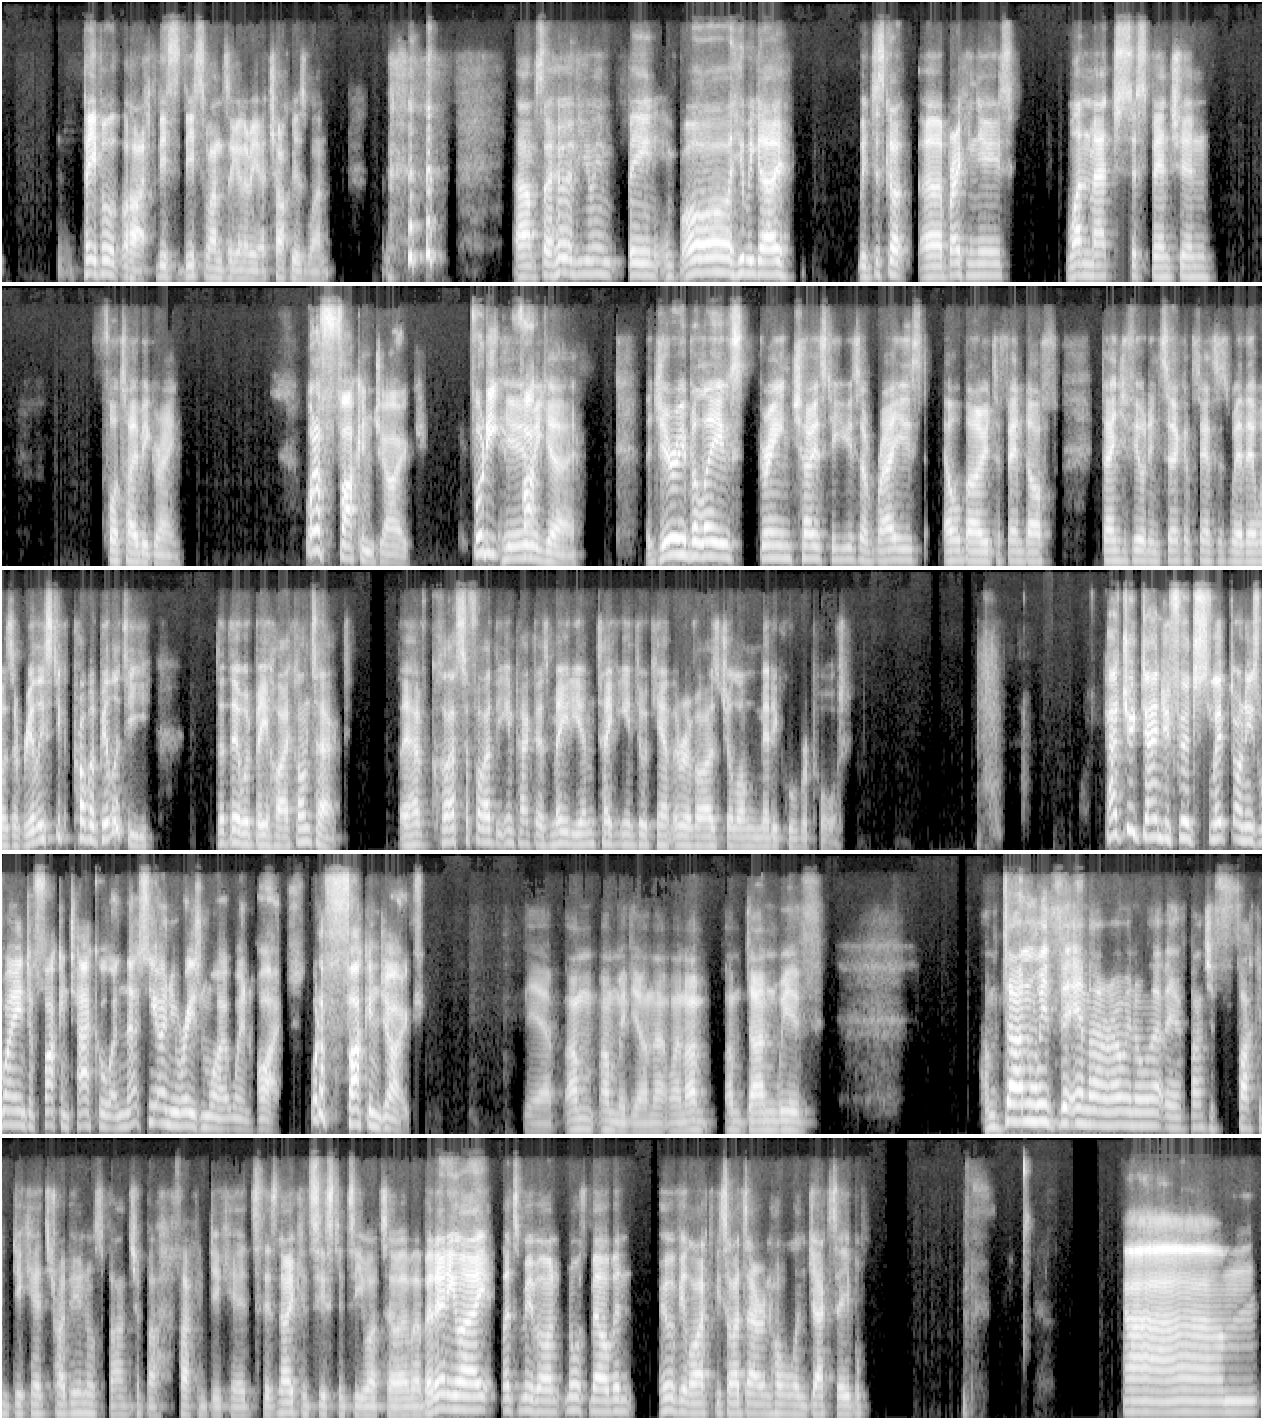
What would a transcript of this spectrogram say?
people, oh, this this one's going to be a chockers one. um, so who have you in, been? In, oh, here we go. We've just got uh, breaking news: one match suspension for Toby Green. What a fucking joke. Footy, Here fuck, we go. The jury believes Green chose to use a raised elbow to fend off Dangerfield in circumstances where there was a realistic probability that there would be high contact. They have classified the impact as medium, taking into account the revised Geelong medical report. Patrick Dangerfield slipped on his way into fucking tackle, and that's the only reason why it went high. What a fucking joke. Yeah, I'm I'm with you on that one. I'm I'm done with I'm done with the MRO and all that. They're a bunch of fucking dickheads. Tribunals, a bunch of bu- fucking dickheads. There's no consistency whatsoever. But anyway, let's move on. North Melbourne. Who have you liked besides Aaron Hall and Jack Ziebell? Um,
